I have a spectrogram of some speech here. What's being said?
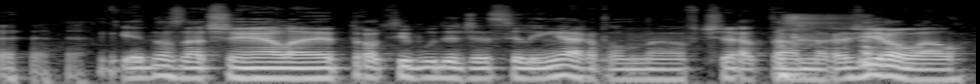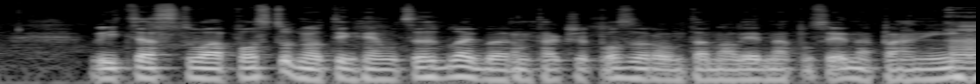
Jednoznačne, ale proti bude Jesse Lingard, on včera tam režiroval víťazstvo a postup Nottinghamu cez Blackburn, takže pozor, on tam mal 1 plus 1 pani. A...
